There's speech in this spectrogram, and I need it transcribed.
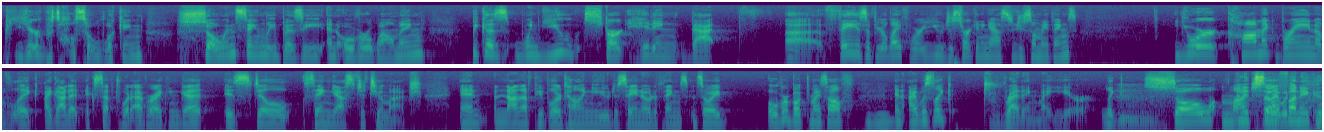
year was also looking so insanely busy and overwhelming because when you start hitting that uh, phase of your life where you just start getting asked to do so many things, your comic brain of like, I gotta accept whatever I can get is still saying yes to too much. And not enough people are telling you to say no to things. And so I overbooked myself and I was like dreading my year, like so much And it's that I so would funny because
